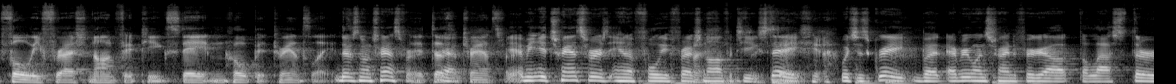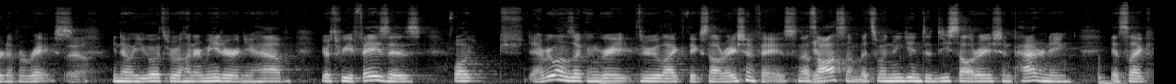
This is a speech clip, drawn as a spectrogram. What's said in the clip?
fully fresh non-fatigue state and hope it translates There's no transfer. It doesn't transfer. I mean, it transfers in a fully fresh, Fresh, non-fatigue state, state, yeah. which is great. But everyone's trying to figure out the last third of a race. Yeah. You know, you go through a 100 meter and you have your three phases. Well, everyone's looking great through like the acceleration phase. That's Yeah. awesome. It's when we get into deceleration patterning, it's like,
